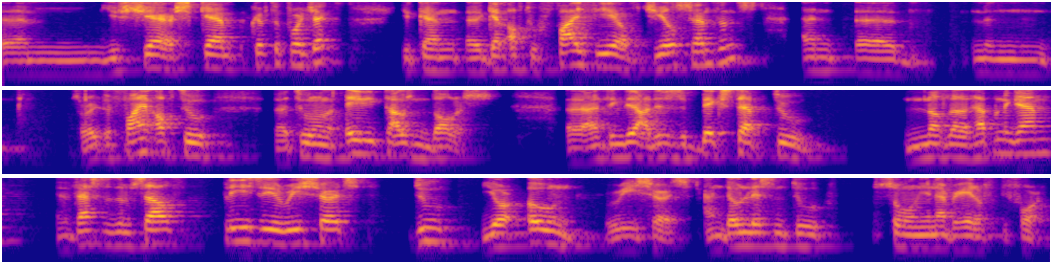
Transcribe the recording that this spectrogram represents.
um, you share a scam crypto project, you can uh, get up to five year of jail sentence and uh, sorry, a fine up to uh, two hundred eighty thousand dollars. Uh, I think yeah, this is a big step to not let it happen again. Investors themselves, please do your research. Do your own research and don't listen to someone you never heard of before.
